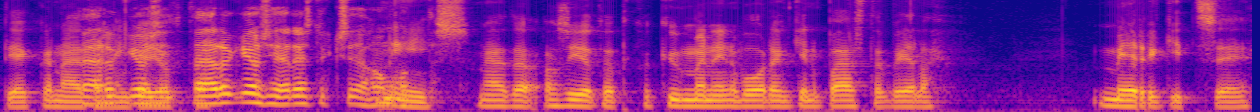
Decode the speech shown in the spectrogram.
tiedätkö näitä, Tärkeys, niitä, jotka, tärkeysjärjestyksiä niin, näitä asioita, jotka kymmenen vuodenkin päästä vielä merkitsee.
